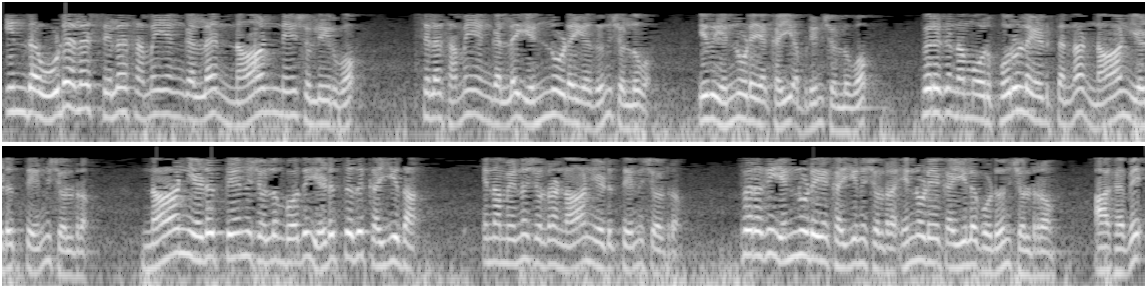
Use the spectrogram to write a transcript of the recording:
இந்த உடலை சில சமயங்கள்ல நான் சொல்லிடுவோம் சில சமயங்கள்ல என்னுடையதுன்னு சொல்லுவோம். இது என்னுடைய கை அப்படின்னு சொல்லுவோம். பிறகு நம்ம ஒரு பொருளை எடுத்தோம்னா நான் எடுத்தேன்னு சொல்றோம். நான் எடுத்தேன்னு சொல்லும் போது எடுத்தது கையு தான் நம்ம என்ன சொல்றோம்? நான் எடுத்தேன்னு சொல்றோம். பிறகு என்னுடைய கையின்னு சொல்றோம். என்னுடைய கையில கொடுன்னு சொல்றோம். ஆகவே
